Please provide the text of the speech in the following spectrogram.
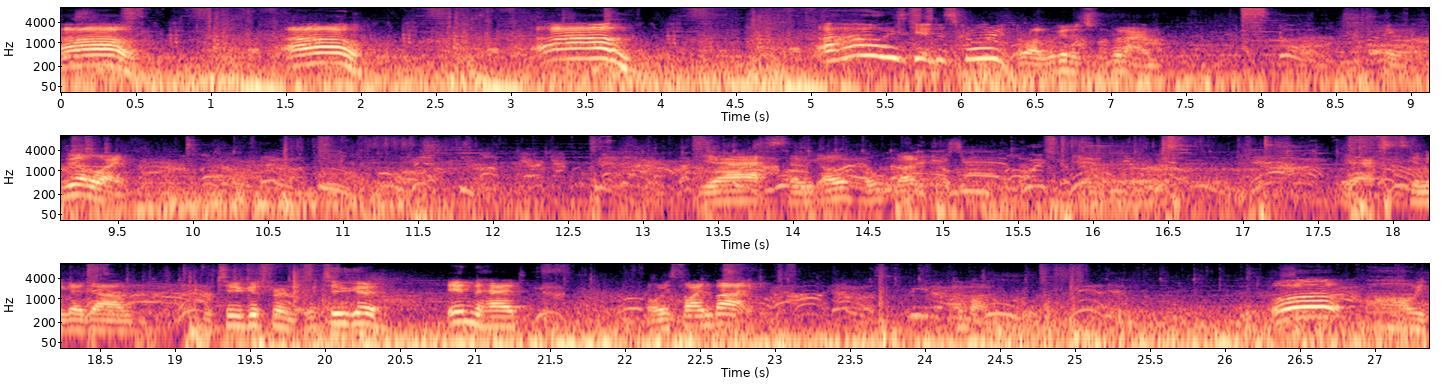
Oh. Oh. Oh. Oh, he's getting destroyed. All right, we're going to run at him. The other way. Yes, there we go. Oh, no. Yes, he's going to go down. We're too good for him. We're too good. In the head. He's fighting back. Come on. Oh! Oh, we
